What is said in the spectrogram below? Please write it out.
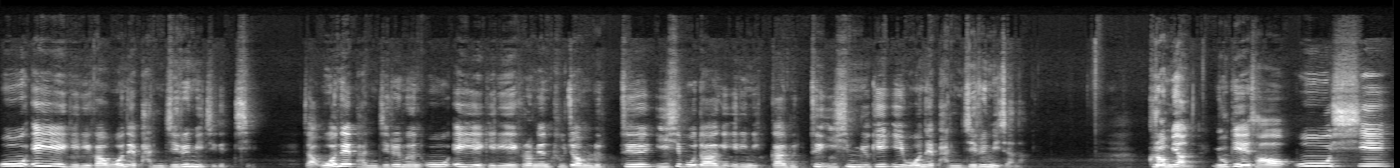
OA의 길이가 원의 반지름이지, 그치? 자, 원의 반지름은 OA의 길이 그러면 두 점 루트 25 더하기 1이니까 루트 26이 이 원의 반지름이잖아. 그러면 여기에서 OC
